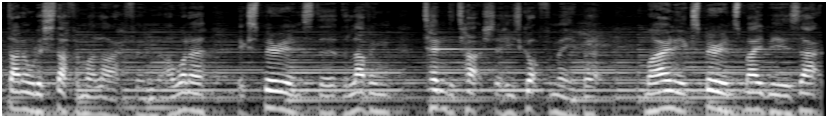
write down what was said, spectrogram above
I've done all this stuff in my life, and I want to experience the, the loving, tender touch that He's got for me, but my only experience maybe is that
